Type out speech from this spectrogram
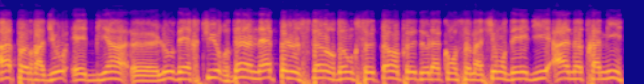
à Pod Radio, eh bien, euh, l'ouverture d'un Apple Store, donc ce temple de la consommation dédié à notre ami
